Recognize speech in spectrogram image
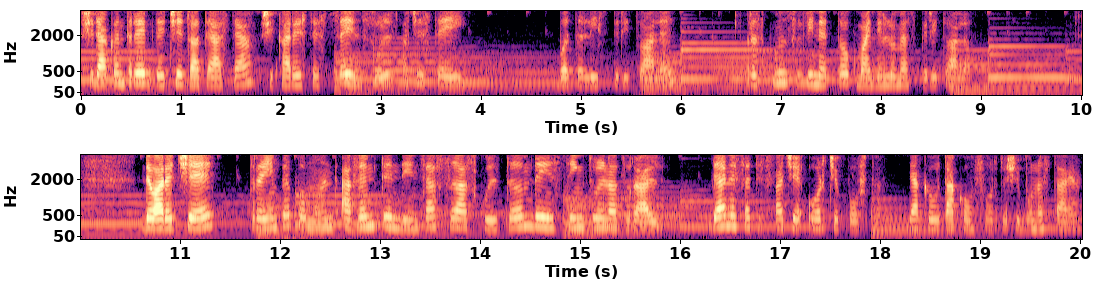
Și dacă întrebi de ce toate astea și care este sensul acestei bătălii spirituale, răspunsul vine tocmai din lumea spirituală. Deoarece trăim pe pământ, avem tendința să ascultăm de instinctul natural, de a ne satisface orice poftă, de a căuta confortul și bunăstarea.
